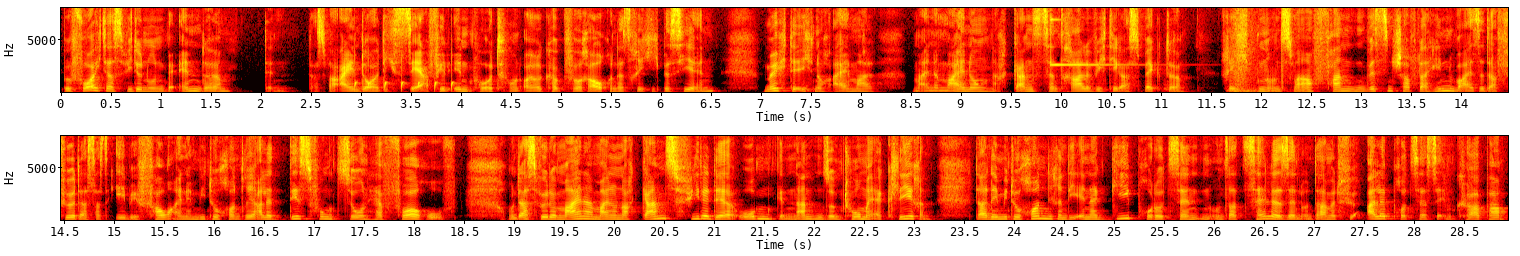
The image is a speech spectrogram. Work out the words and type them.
Bevor ich das Video nun beende, denn das war eindeutig sehr viel Input und eure Köpfe rauchen das richtig bis hierhin, möchte ich noch einmal meine Meinung nach ganz zentrale wichtige Aspekte richten. Und zwar fanden Wissenschaftler Hinweise dafür, dass das EBV eine mitochondriale Dysfunktion hervorruft. Und das würde meiner Meinung nach ganz viele der oben genannten Symptome erklären, da die Mitochondrien die Energieproduzenten unserer Zelle sind und damit für alle Prozesse im Körper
